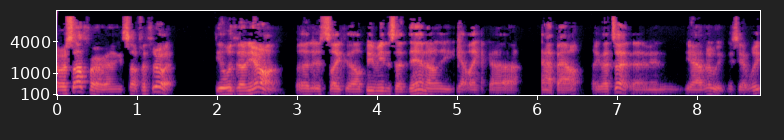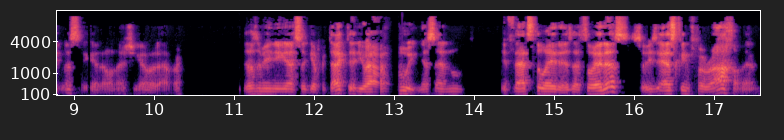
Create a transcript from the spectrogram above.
or suffer and suffer through it. Deal with it on your own. But it's like I'll be mean to then you get like a tap out. Like that's it. I mean, you have a weakness, you have weakness, you get illness, you get whatever. It doesn't mean you necessarily get protected. You have a weakness, and if that's the way it is, that's the way it is. So he's asking for rachamim,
